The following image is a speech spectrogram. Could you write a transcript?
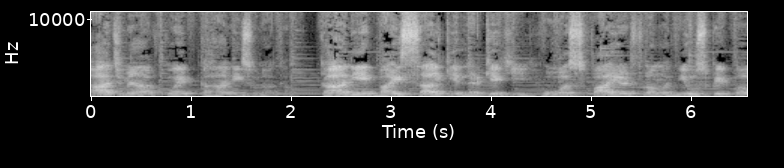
आज मैं आपको एक कहानी सुनाता हूँ। कहानी एक 22 साल के लड़के की who was fired from a newspaper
